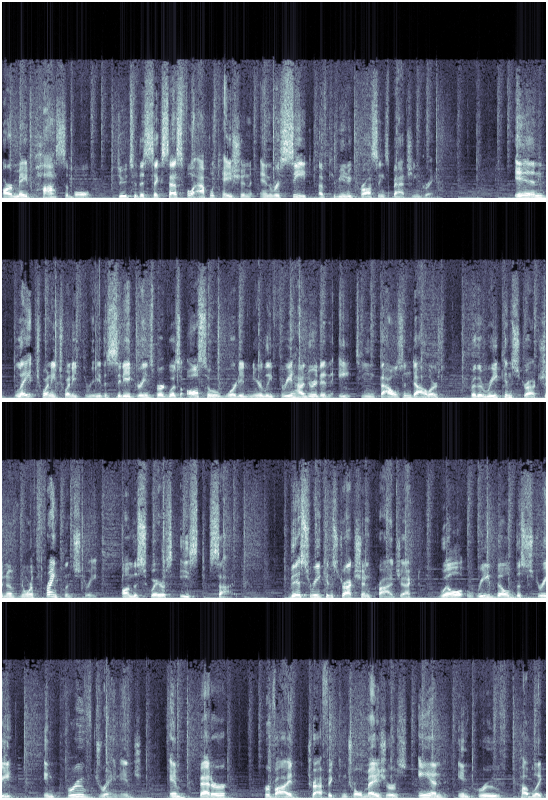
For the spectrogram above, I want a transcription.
are made possible due to the successful application and receipt of Community Crossings Matching Grant. In late 2023, the City of Greensburg was also awarded nearly $318,000 for the reconstruction of North Franklin Street on the square's east side. This reconstruction project will rebuild the street, improve drainage, and better provide traffic control measures and improve public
